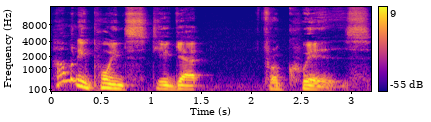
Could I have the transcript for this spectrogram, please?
How many points do you get for quiz?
